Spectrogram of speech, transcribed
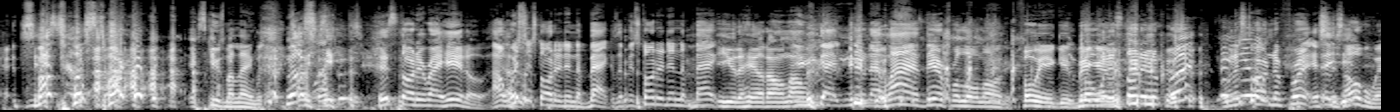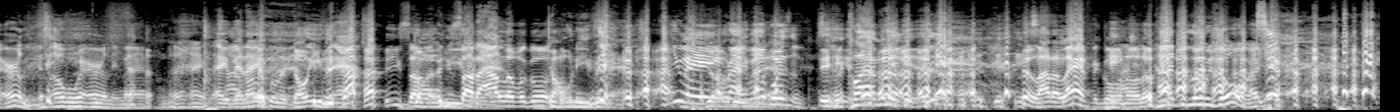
My he lost shit- a patch. My stuff started. Excuse my language. My stuff- it started right here though. I wish it started in the back because if it started in the back, you You'd have held on long. got you know, that line's there for a little longer. Forehead get But bigger. when it started in the front, when it started in the front, it's, it's over with early. It's over with early, man. But, hey, Hey man, I ain't pulling. Don't even ask. you saw the, Don't you saw the eye level go. Don't even ask. you ain't right, man. That boy's climbing up. a lot of laughing going on. Though. How'd you lose yours?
